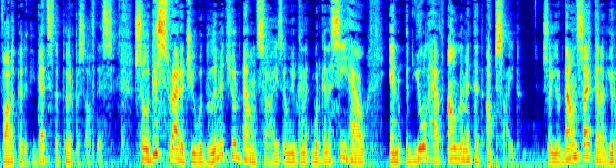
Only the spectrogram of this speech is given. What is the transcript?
volatility. That's the purpose of this. So this strategy would limit your downside, and we're gonna we're gonna see how, and you'll have unlimited upside. So your downside kind of you're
